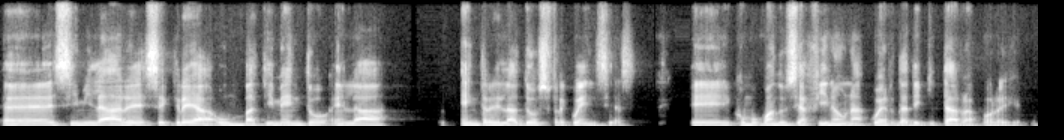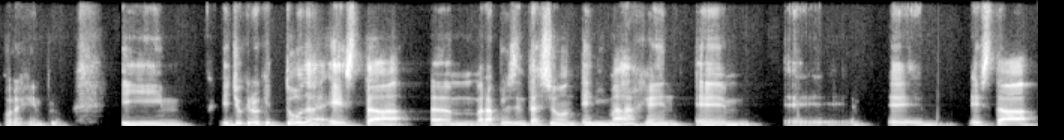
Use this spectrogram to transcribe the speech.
eh, similares, se crea un batimento en la, entre las dos frecuencias, eh, como cuando se afina una cuerda de guitarra, por, ejemplo. Y Y yo creo que toda esta em, representación en imagen em, eh, está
